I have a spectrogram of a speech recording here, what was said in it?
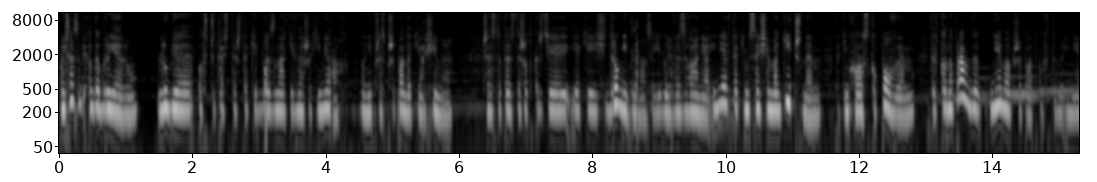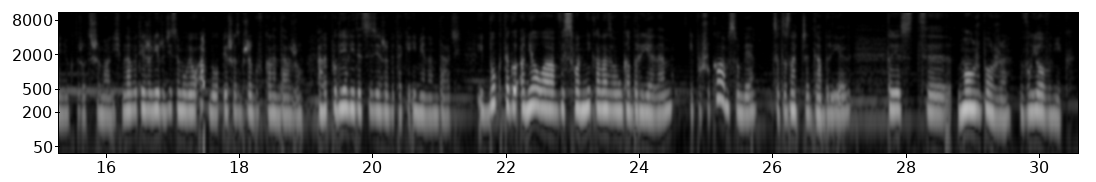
Pomyślałam sobie o Gabrielu. Lubię odczytać też takie znaki w naszych imionach, bo nie przez przypadek je nosimy. Często to jest też odkrycie jakiejś drogi dla nas, jakiegoś wezwania i nie w takim sensie magicznym, takim horoskopowym, tylko naprawdę nie ma przypadków w tym imieniu, które otrzymaliśmy. Nawet jeżeli rodzice mówią, a było pierwsze z brzegu w kalendarzu, ale podjęli decyzję, żeby takie imię nam dać. I Bóg tego anioła, wysłannika nazwał Gabrielem i poszukałam sobie, co to znaczy Gabriel. To jest y, mąż Boży, wojownik.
